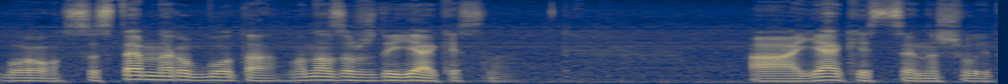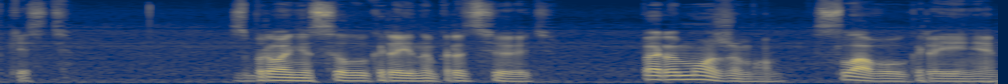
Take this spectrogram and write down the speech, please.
Бо системна робота вона завжди якісна. А якість це не швидкість. Збройні Сили України працюють. Переможемо. Слава Україні!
